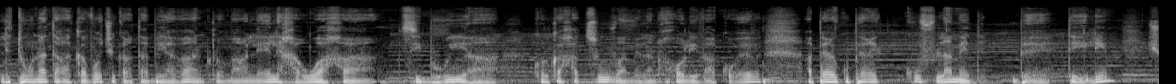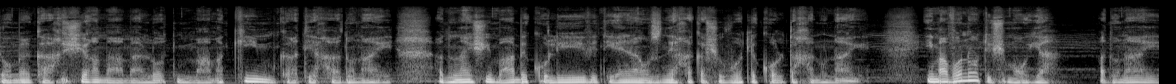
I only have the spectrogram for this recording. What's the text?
לתאונת הרכבות שקרתה ביוון, כלומר להלך הרוח הציבורי הכל כך עצוב, המלנכולי והכואב. הפרק הוא פרק קל בתהילים, שאומר כך, שיר המעמלות ממעמקים קראתיך אדוני, אדוני שמעה בקולי ותהיינה אוזניך קשובות לכל תחנוני. אם עוונות תשמעו יה, אדוני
